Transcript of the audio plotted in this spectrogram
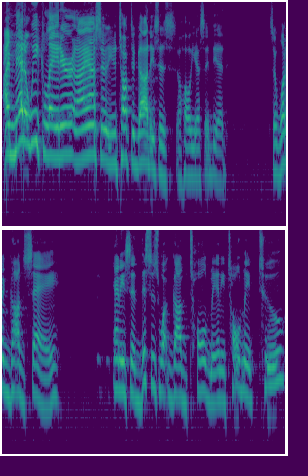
I met a week later and I asked him, You talked to God? He says, Oh, yes, I did. So, what did God say? And he said, This is what God told me. And he told me two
